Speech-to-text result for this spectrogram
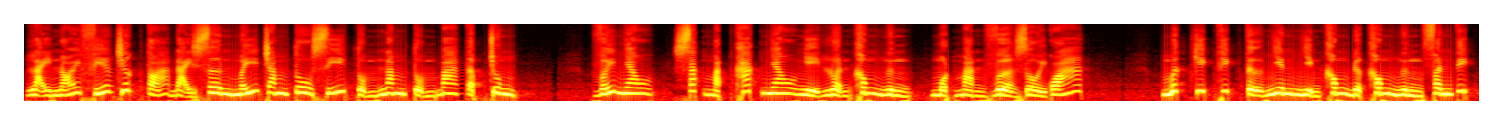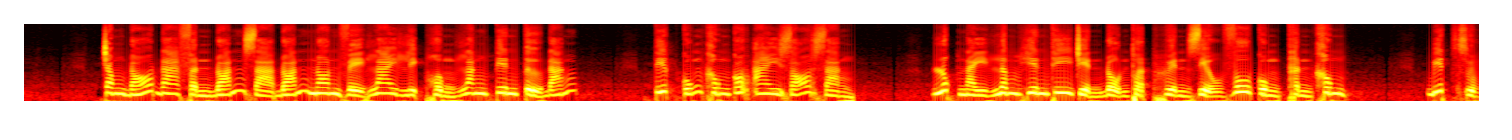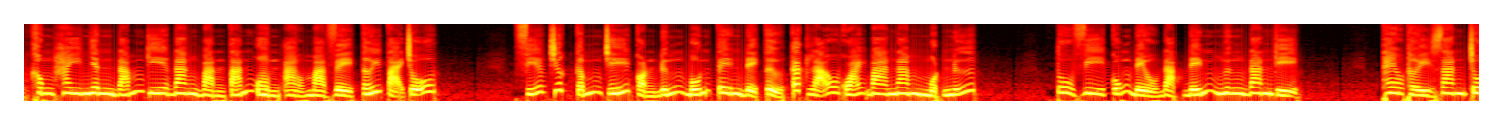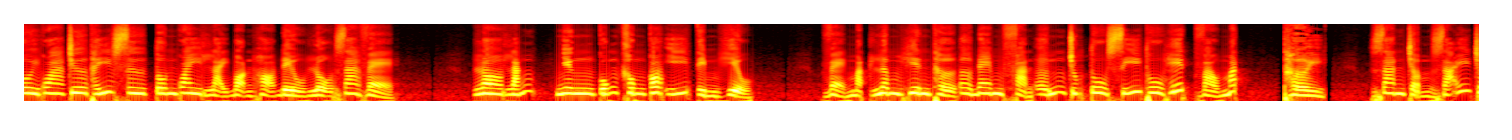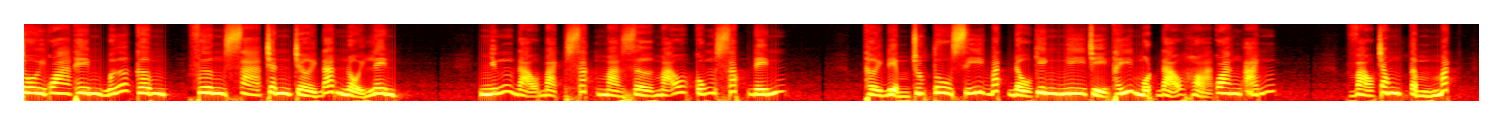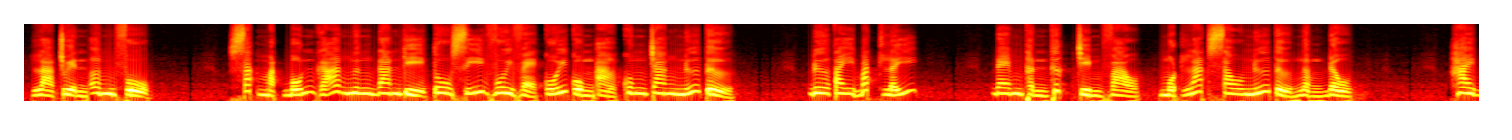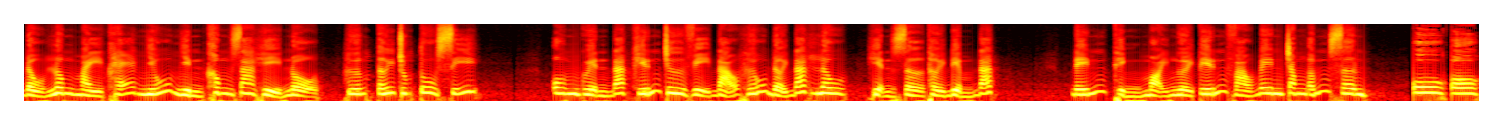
Lại nói phía trước tòa đại sơn mấy trăm tu sĩ tụm năm tụm ba tập trung. Với nhau, sắc mặt khác nhau nghị luận không ngừng, một màn vừa rồi quá. Mức kích thích tự nhiên nhìn không được không ngừng phân tích. Trong đó đa phần đoán già đoán non về lai lịch hồng lăng tiên tử đáng. Tiếc cũng không có ai rõ ràng. Lúc này Lâm Hiên thi triển độn thuật huyền diệu vô cùng thần không. Biết dù không hay nhân đám kia đang bàn tán ồn ào mà về tới tại chỗ. Phía trước cấm chế còn đứng bốn tên đệ tử các lão quái ba nam một nữ. Tu Vi cũng đều đạt đến ngưng đan kỳ. Theo thời gian trôi qua chưa thấy sư tôn quay lại bọn họ đều lộ ra vẻ. Lo lắng, nhưng cũng không có ý tìm hiểu. Vẻ mặt lâm hiên thờ ơ đem phản ứng chúng tu sĩ thu hết vào mắt. Thời gian chậm rãi trôi qua thêm bữa cơm. Phương xa chân trời đã nổi lên. Những đạo bạch sắc mà giờ mão cũng sắp đến. Thời điểm chúng tu sĩ bắt đầu kinh nghi chỉ thấy một đạo hỏa quang ánh. Vào trong tầm mắt là truyền âm phù. Sắc mặt bốn gã ngưng đan kỳ tu sĩ vui vẻ cuối cùng ảo cung trang nữ tử. Đưa tay bắt lấy. Đem thần thức chìm vào. Một lát sau nữ tử ngẩng đầu. Hai đầu lông mày khẽ nhíu nhìn không ra hỉ nộ. Hướng tới chúng tu sĩ. Ôm quyền đã khiến chư vị đạo hữu đợi đã lâu. Hiện giờ thời điểm đã. Đến thỉnh mọi người tiến vào bên trong ấm sơn. U ô.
